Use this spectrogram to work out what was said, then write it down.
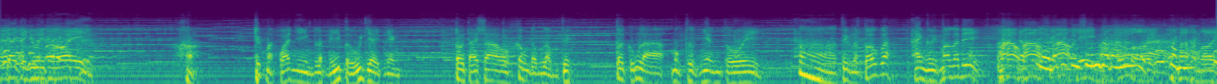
Chơi cho vui thôi. Hả, Trước mặt quả nhiên là mỹ tử về nhân. Tôi tại sao không động lòng chứ? Tôi cũng là một thường nhân thôi. À, Thật là tốt quá. Hai người mau lên đi. Mau mau Nhờ Đông Phương Tiên Sinh qua đây. Qua đây. Mời.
